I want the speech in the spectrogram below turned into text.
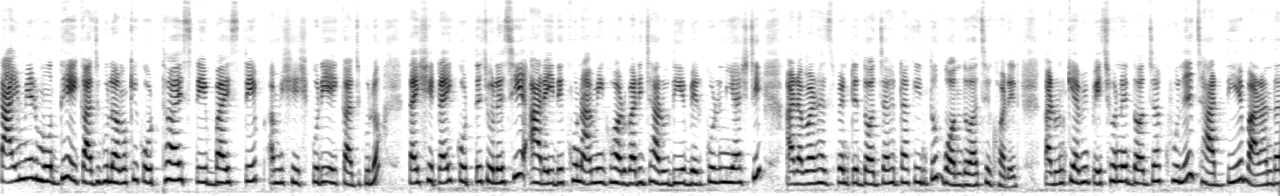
টাইমের মধ্যে এই কাজগুলো আমাকে করতে হয় স্টেপ বাই স্টেপ আমি শেষ করি এই কাজগুলো। তাই সেটাই করতে চলেছি। আর এই দেখুন, আমি ঘর বাড়ি ঝাড়ু দিয়ে বের করে নিয়ে আসছি। আর আমার হাজব্যান্ডের দরজাটা কিন্তু বন্ধ আছে ঘরের। কারণ কি, আমি পেছনের দরজা খুলে ঝাড় দিয়ে, বারান্দা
